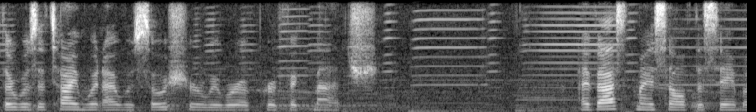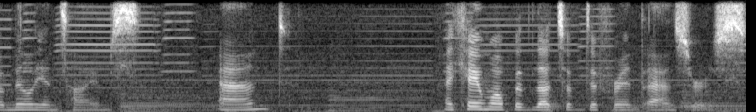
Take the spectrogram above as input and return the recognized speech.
There was a time when I was so sure we were a perfect match. I've asked myself the same a million times, and I came up with lots of different answers.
